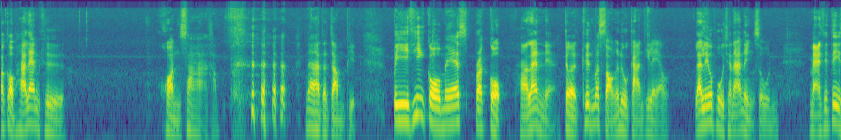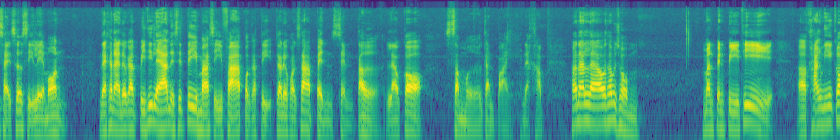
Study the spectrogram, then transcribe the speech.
ประกบฮาแลนด์คือคอนซาครับ น่าจะจำผิด ปีที่โกเมสประกบฮาแลนด์เนี่ย เกิดขึ้นเมื่อ2ฤดูกาลที่แล้ว และลิเวอร์พูลชนะ 1-0 แมนซิตี้ใส่เสื้อสีเลมอน ในขณะเดียวกันปีที่แล้วในซิตี้มาสีฟ้าปกติเจเรคอนซาเป็นเซนเตอร์ แล้วก็เสมอกันไปนะครับ เพราะนั้นแล้วท่านผู้ชมมันเป็นปีที่ครั้งนี้ก็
